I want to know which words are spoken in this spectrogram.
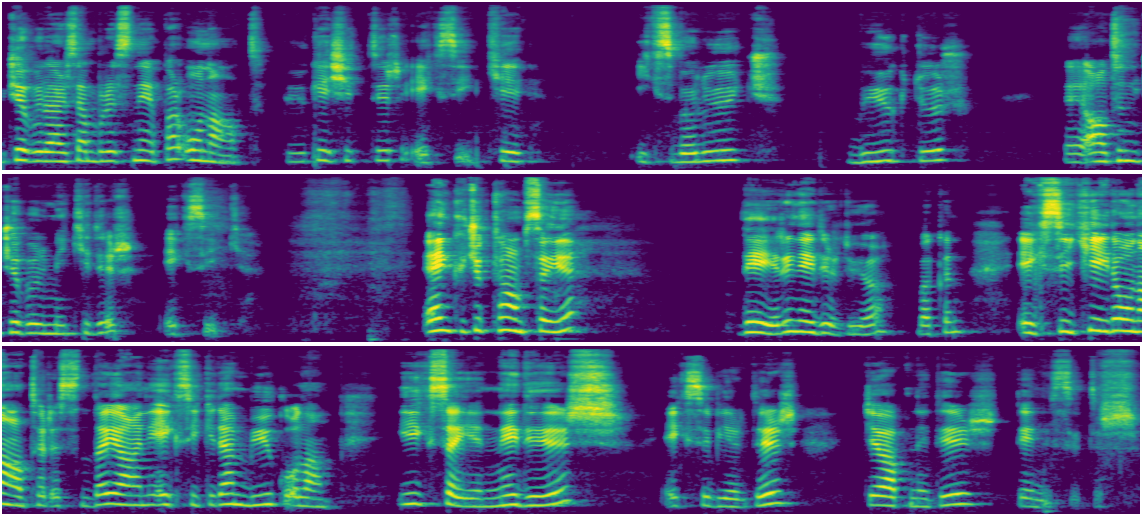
3'e bölersem burası ne yapar? 16. Büyük eşittir. Eksi 2 x bölü 3 büyüktür. 6'nın 3'e bölümü 2'dir. Eksi 2. En küçük tam sayı değeri nedir diyor. Bakın eksi 2 ile 16 arasında yani eksi 2'den büyük olan ilk sayı nedir? Eksi 1'dir. Cevap nedir? Denizlidir.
